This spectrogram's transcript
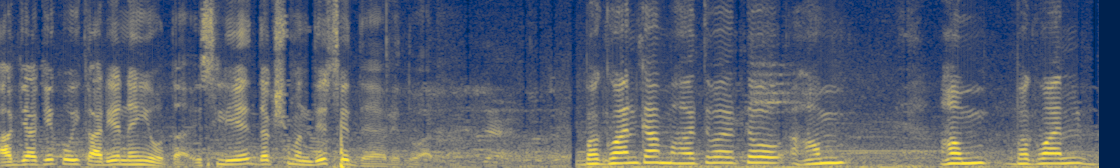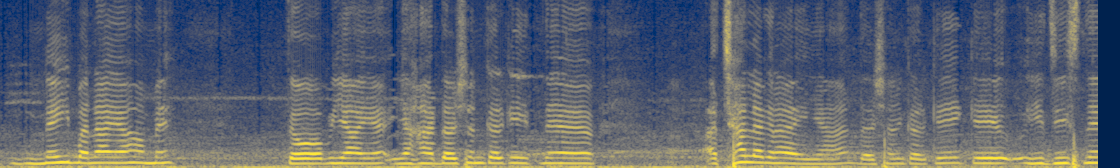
आज्ञा के कोई कार्य नहीं होता। इसलिए दक्ष मंदिर सिद्ध है हरिद्वार। भगवान का महत्व तो हम हम भगवान ने ही बनाया हमें। तो अब यहाँ यहाँ दर्शन करके इतने अच्छा लग रहा है यहाँ दर्शन करके कि जिसने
